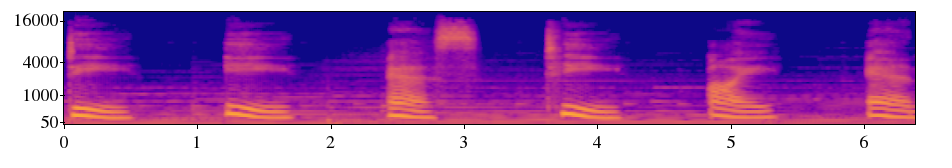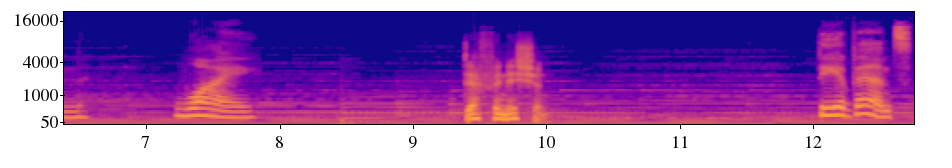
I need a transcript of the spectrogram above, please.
D E S T I N Y. Definition. The events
